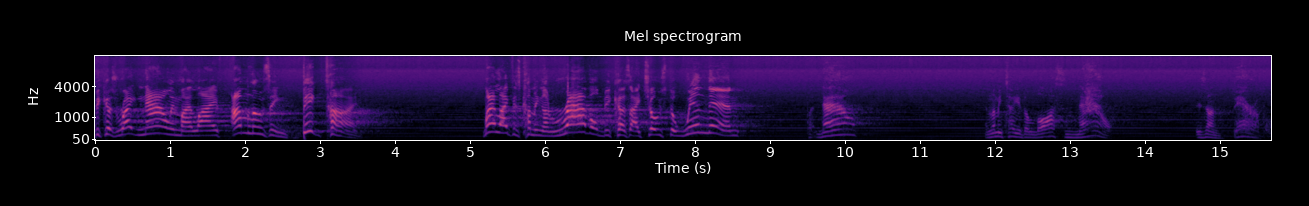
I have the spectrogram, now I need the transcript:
because right now in my life, I'm losing big time. My life is coming unraveled because I chose to win then, but now, and let me tell you, the loss now is unbearable.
